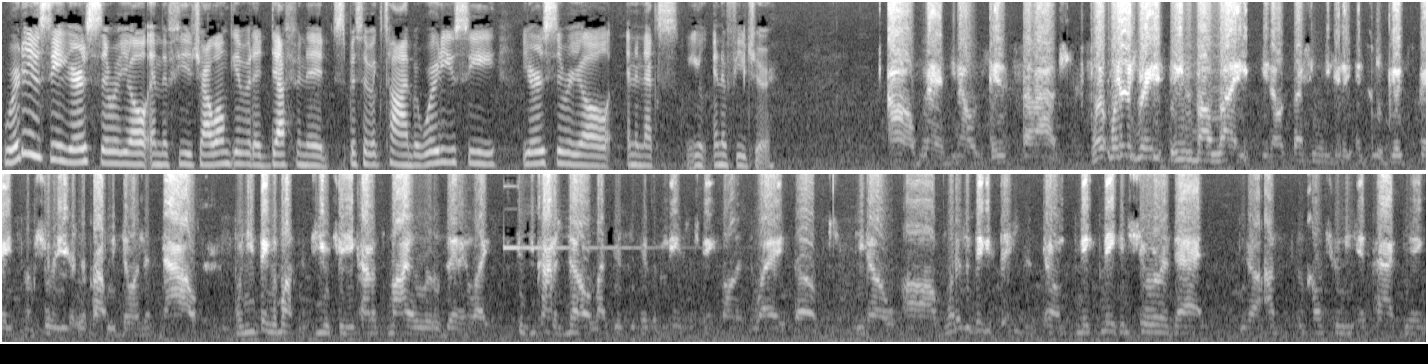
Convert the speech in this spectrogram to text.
where do you see your cereal in the future? I won't give it a definite specific time, but where do you see your cereal in the next in the future? oh man, you know, it's uh, one, one of the greatest things about life, you know, especially when you get into a good space, and I'm sure you're, you're probably doing this now. When you think about the future, you kind of smile a little bit, and like, because you kind of know, like, this there's, there's amazing things on its way. So, you know, um, one of the biggest things is, you know, make, making sure that, you know, I'm culturally impacting,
